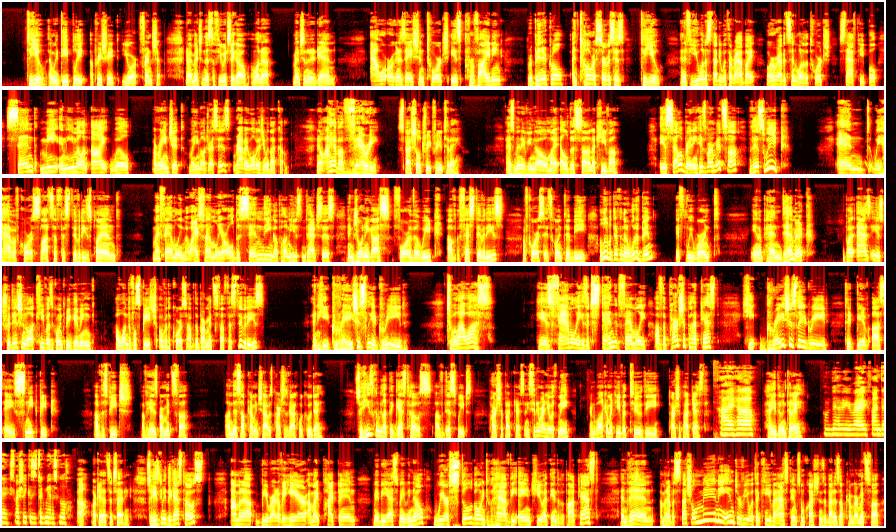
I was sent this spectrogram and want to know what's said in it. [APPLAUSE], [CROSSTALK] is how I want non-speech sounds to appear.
to you. And we deeply appreciate your friendship. Now, I mentioned this a few weeks ago. I want to mention it again. Our organization, Torch, is providing rabbinical and Torah services to you. And if you want to study with a rabbi or a Rebbitzin, one of the Torch staff people, send me an email and I will arrange it. My email address is rabbiwolbe.com. Now, I have a very special treat for you today. As many of you know, my eldest son, Akiva, is celebrating his bar mitzvah this week. And we have, of course, lots of festivities planned. My family, my wife's family are all descending upon Houston, Texas and joining us for the week of festivities. Of course, it's going to be a little bit different than it would have been if we weren't in a pandemic. But as is traditional, Akiva is going to be giving a wonderful speech over the course of the bar mitzvah festivities. And he graciously agreed to allow us, his family, his extended family of the Parsha podcast, he graciously agreed to give us a sneak peek of the speech of his bar mitzvah on this upcoming Shabbos Parshas V'Yaakov So he's going to be like the guest host of this week's Parsha podcast. And he's sitting right here with me. And welcome, Akiva, to the Parsha podcast. Hi, hello. How you doing today? I'm having a very fine day, especially because you took me out of school. Oh, okay, that's exciting. So he's gonna be the guest host. I'm gonna be right over here. I might pipe in, maybe yes, maybe no. We are still going to have the A and Q at the end of the podcast. And then I'm gonna have a special mini interview with Akiva, asking him some questions about his upcoming bar mitzvah.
